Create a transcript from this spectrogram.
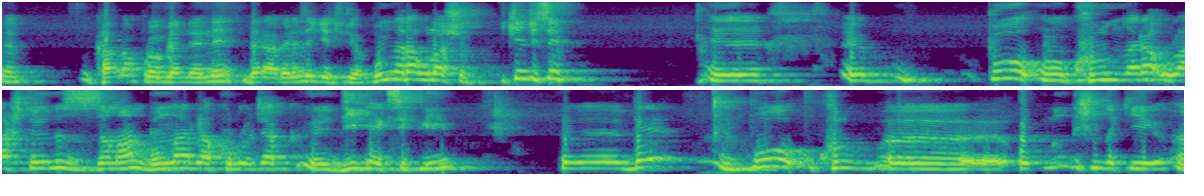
e, kavram problemlerini beraberinde getiriyor. Bunlara ulaşım. İkincisi e, e, bu e, kurumlara ulaştığınız zaman bunlarla kurulacak e, dil eksikliği e, ve bu kur, e, okulun dışındaki e,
